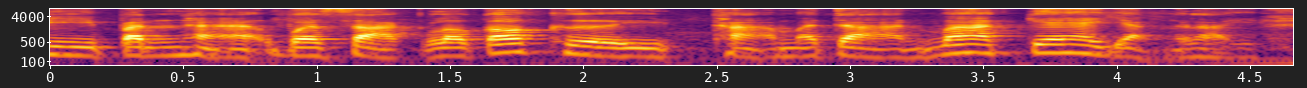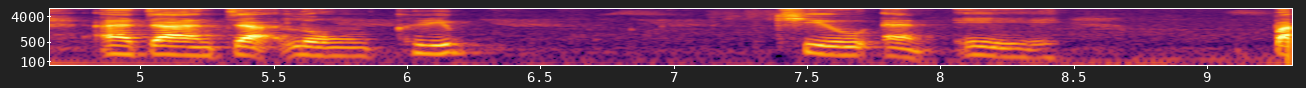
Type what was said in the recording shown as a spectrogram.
มีปัญหาอุปสรรคแล้วก็เคยถามอาจารย์ว่าแก้อย่างไร อาจารย์จะลงคลิป Q&A ไป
